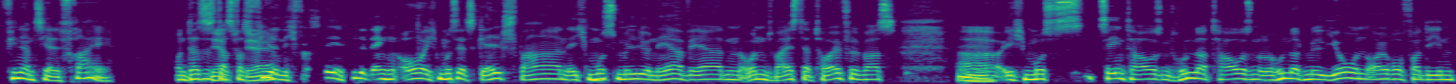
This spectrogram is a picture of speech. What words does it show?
finanziell frei. Und das ist Ja, das, was ja, viele ja. nicht verstehen. Viele denken, oh, ich muss jetzt Geld sparen, ich muss Millionär werden und weiß der Teufel was. Mhm. Äh, ich muss 10.000, 100.000 oder 100 Millionen Euro verdienen.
